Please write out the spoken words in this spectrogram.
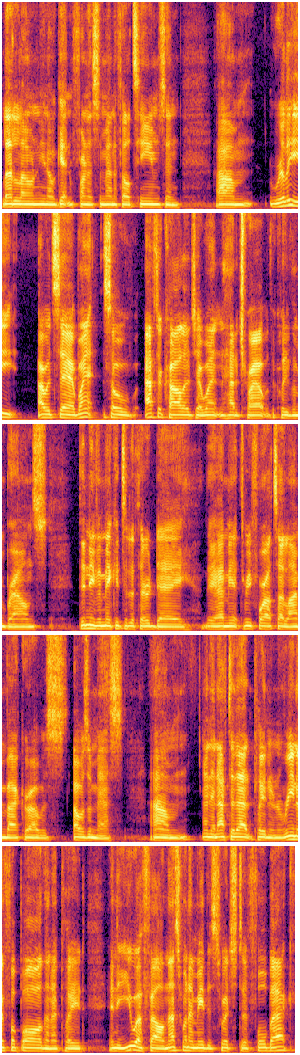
let alone you know get in front of some NFL teams. And um, really, I would say I went. So after college, I went and had a tryout with the Cleveland Browns. Didn't even make it to the third day. They had me at three four outside linebacker. I was I was a mess. Um, and then after that, played in arena football. Then I played in the UFL, and that's when I made the switch to fullback.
